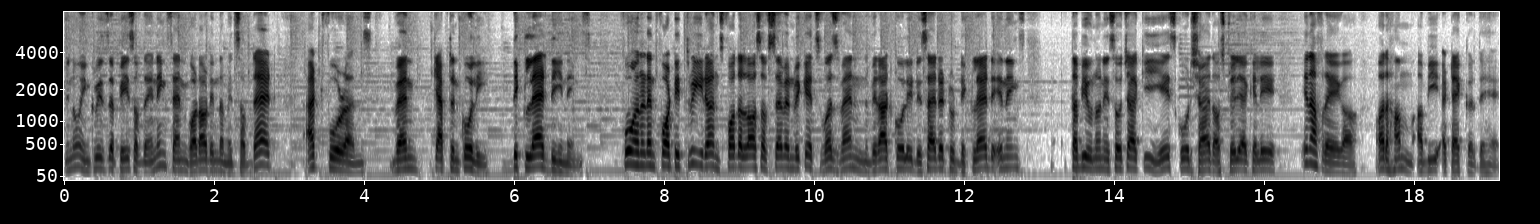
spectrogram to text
you know increase the pace of the innings and got out in the midst of that at 4 runs when Captain Kohli declared the innings. 443 runs for the loss of 7 wickets was when Virat Kohli decided to declare the innings तभी उन्होंने सोचा कि ये स्कोर शायद ऑस्ट्रेलिया के लिए इनफ रहेगा और हम अभी अटैक करते हैं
